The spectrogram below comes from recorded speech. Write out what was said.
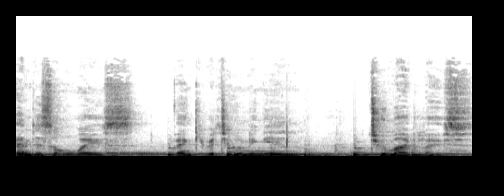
And as always, thank you for tuning in to my place.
